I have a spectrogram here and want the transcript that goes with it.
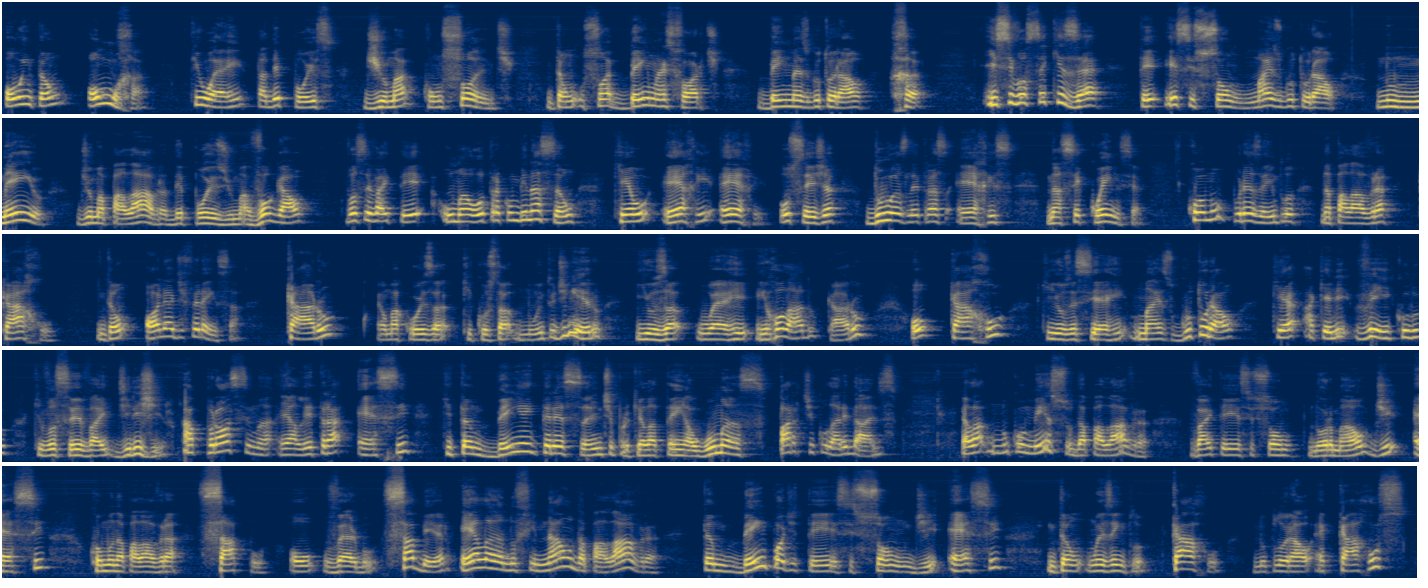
ou então honra, que o R está depois de uma consoante. Então o som é bem mais forte, bem mais gutural, R. E se você quiser ter esse som mais gutural no meio de uma palavra, depois de uma vogal, você vai ter uma outra combinação que é o RR, ou seja, duas letras R's na sequência, como, por exemplo, na palavra carro. Então, olha a diferença. Caro é uma coisa que custa muito dinheiro e usa o R enrolado, caro, ou carro, que usa esse R mais gutural, que é aquele veículo que você vai dirigir. A próxima é a letra S, que também é interessante porque ela tem algumas particularidades. Ela, no começo da palavra, vai ter esse som normal de S, como na palavra sapo ou o verbo saber. Ela, no final da palavra, também pode ter esse som de S. Então, um exemplo: carro, no plural é carros,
